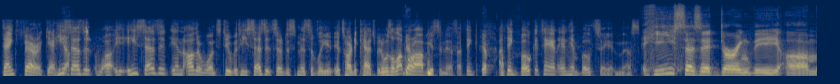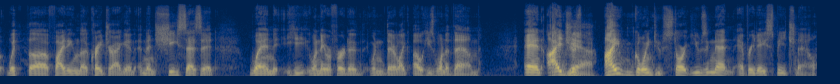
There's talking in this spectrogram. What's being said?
Dank Farrik. Yeah, he Yeah. says it. Well, he, he says it in other ones too, but he says it so dismissively. It, it's hard to catch. But it was a lot Yep. more obvious in this. I think. Yep. I think Bo-Katan and him both say it in this. he says it during the um with the fighting the crate dragon and then she says it when he when they refer to when they're like oh he's one of them and i just Yeah. i'm going to start using that in everyday speech now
